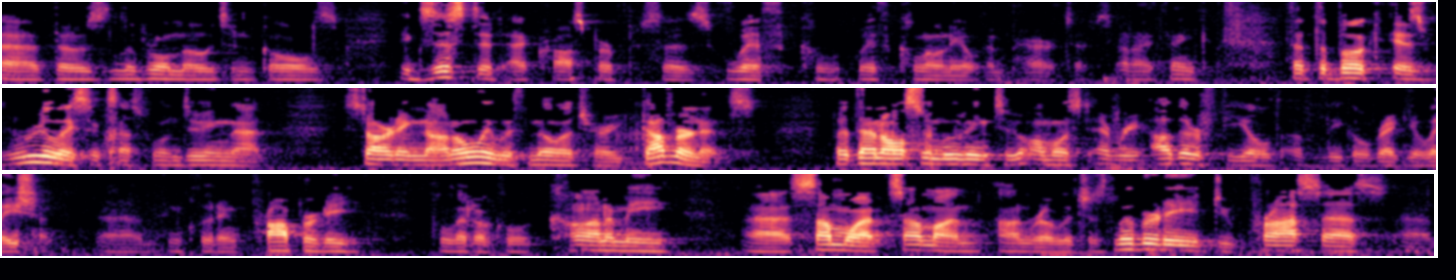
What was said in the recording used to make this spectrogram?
uh, those liberal modes and goals existed at cross purposes with, with colonial imperatives. And I think that the book is really successful in doing that, starting not only with military governance, but then also moving to almost every other field of legal regulation, um, including property, political economy, uh, somewhat, some on, on religious liberty, due process, um,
